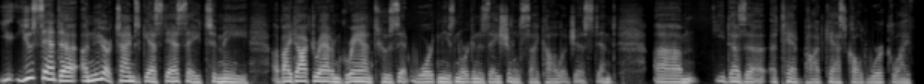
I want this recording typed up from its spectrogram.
You, you sent a, a new york times guest essay to me uh, by dr adam grant who's at wharton. He's an organizational psychologist. And um, he does a, a TED podcast called Work Life.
